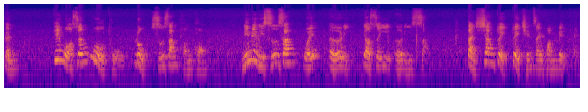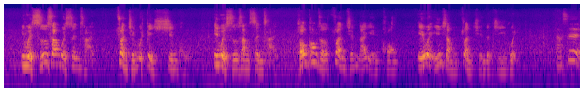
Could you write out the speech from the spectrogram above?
根，丁我生戊土入，食伤红空。你命以食伤为儿女，要生育儿女少，但相对对钱财方面，因为食伤会生财，赚钱会更辛苦，因为食伤生财。红空者赚钱来源空，也会影响你赚钱的机会。老师，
